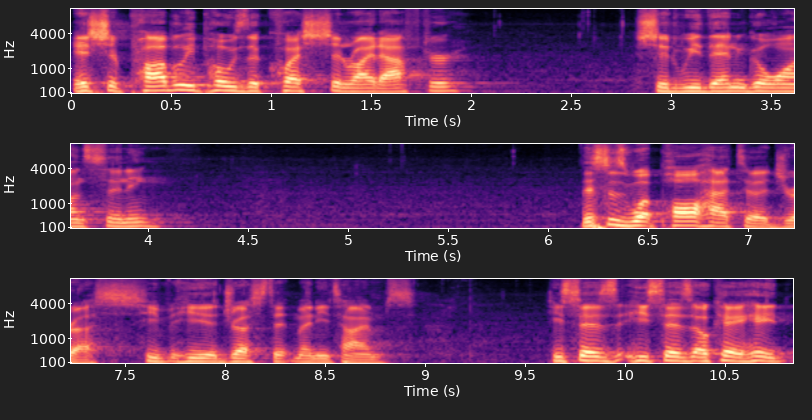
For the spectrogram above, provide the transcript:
it should probably pose the question right after should we then go on sinning? This is what Paul had to address. He, he addressed it many times. He says, he says, okay, hey,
